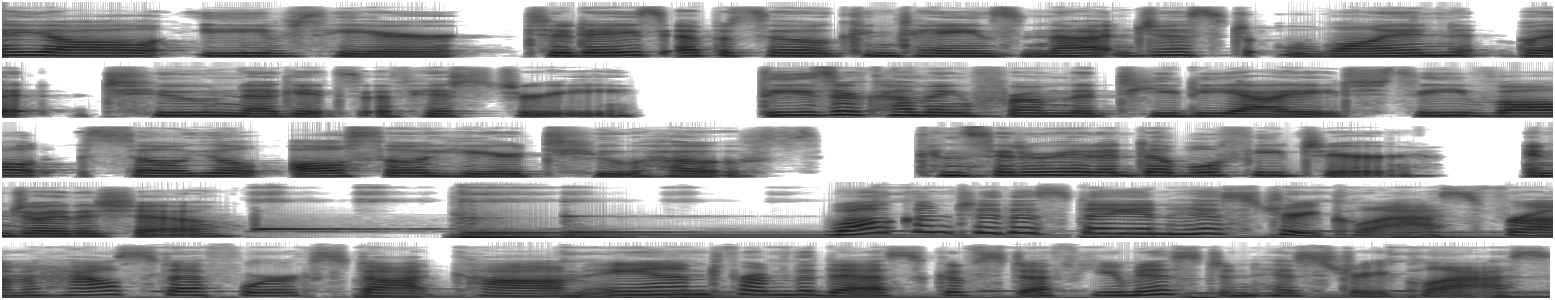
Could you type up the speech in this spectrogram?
Hey y'all, Eves here. Today's episode contains not just one, but two nuggets of history. These are coming from the TDIHC vault, so you'll also hear two hosts. Consider it a double feature. Enjoy the show. Welcome to this day in history class from howstuffworks.com and from the desk of Stuff You Missed in History class.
